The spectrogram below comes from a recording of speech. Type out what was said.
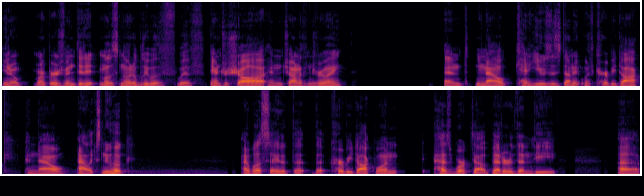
you know, Marc Bergevin did it most notably with with Andrew Shaw and Jonathan Drouin. And now Kent Hughes has done it with Kirby Dach and now Alex Newhook. I will say that the, the Kirby Dach one has worked out better than the uh,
